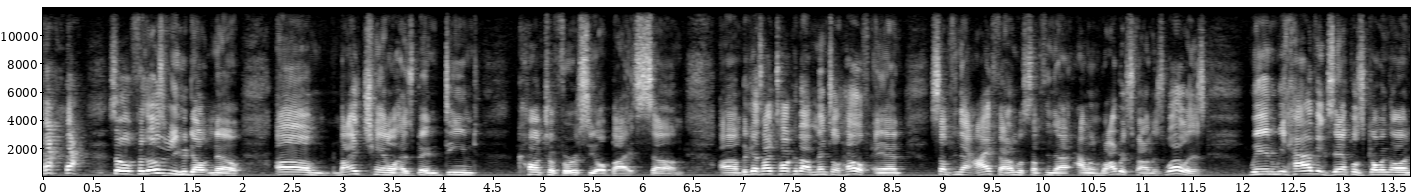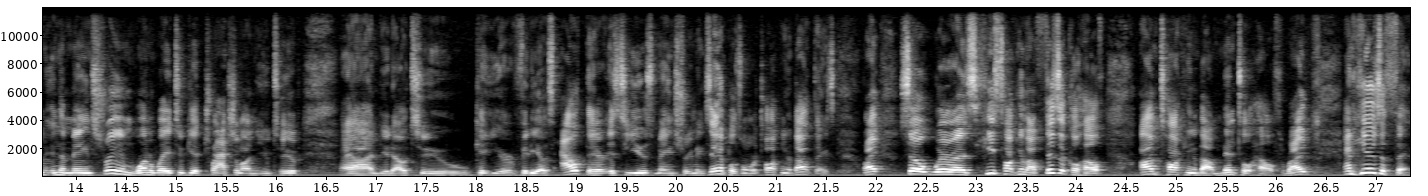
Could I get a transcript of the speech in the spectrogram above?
so for those of you who don't know, um, my channel has been deemed controversial by some um, because I talk about mental health and something that I found was something that Alan Roberts found as well is when we have examples going on in the mainstream, one way to get traction on YouTube and, you know, to get your videos out there is to use mainstream examples when we're talking about things, right? So whereas he's talking about physical health, I'm talking about mental health, right? And here's the thing,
